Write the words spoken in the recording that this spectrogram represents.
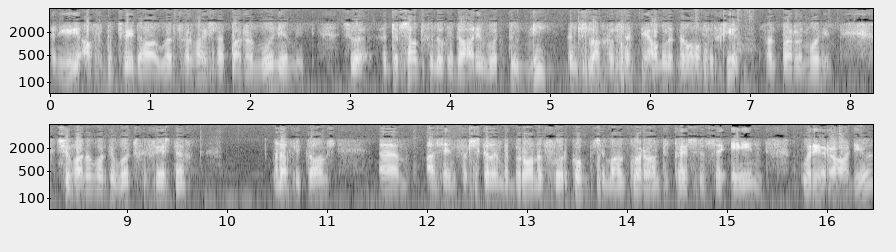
in hierdie afgelope 2 dae hoor verwys na parlemonium nie. So interessant genoeg het daardie woord toe nie inslag gevind nie. Almal het nou al vergeet van parlemonium. So wanneer word 'n woord gevestig in Afrikaans? ehm um, as in verskillende bronne voorkom, sê maar in koerante presse en oor die radio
